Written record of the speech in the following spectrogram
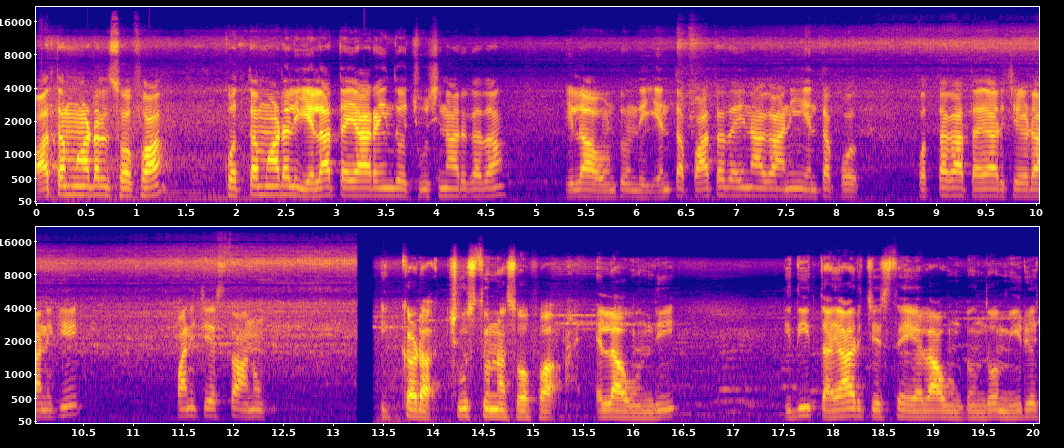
పాత మోడల్ సోఫా కొత్త మోడల్ ఎలా తయారైందో చూసినారు కదా? ఇలా ఉంటుంది. ఎంత పాతదైనా కానీ ఎంత కొ- కొత్తగా తయారు చేయడానికి పని చేస్తాను. ఇక్కడ చూస్తున్న సోఫా ఎలా ఉంది? ఇది తయారు చేస్తే ఎలా ఉంటుందో మీరే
